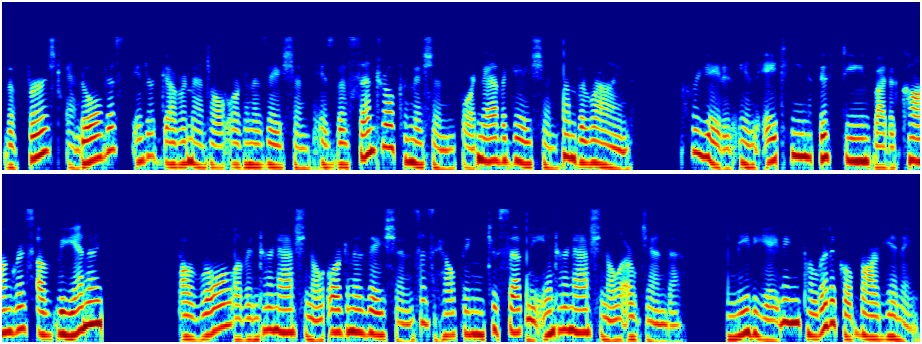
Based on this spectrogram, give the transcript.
The first and oldest intergovernmental organization is the Central Commission for Navigation on the Rhine, created in 1815 by the Congress of Vienna. A role of international organizations is helping to set the international agenda, mediating political bargaining,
